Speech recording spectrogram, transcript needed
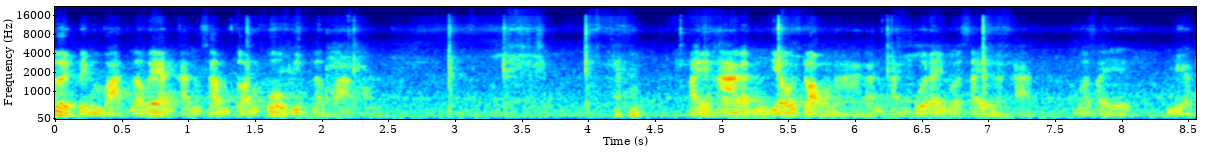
ลยเป็นบาดระแว่งกันซ้ำตอนโควิดระบาดไปหากันเยี่ยวจ้องหนากันขันผู้ใดบ่ใส่หน้ากากบ่ใส่เมียก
